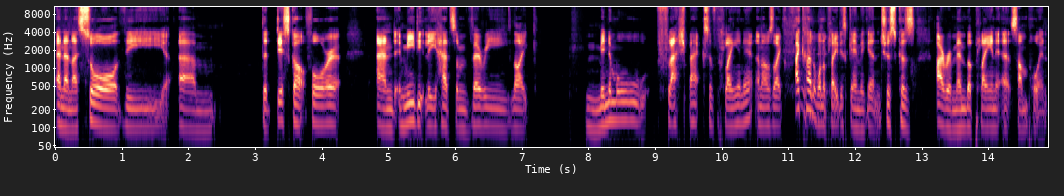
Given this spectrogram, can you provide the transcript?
And then I saw the um, the disc art for it, and immediately had some very like minimal flashbacks of playing it. And I was like, I kind of want to play this game again, just because I remember playing it at some point.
